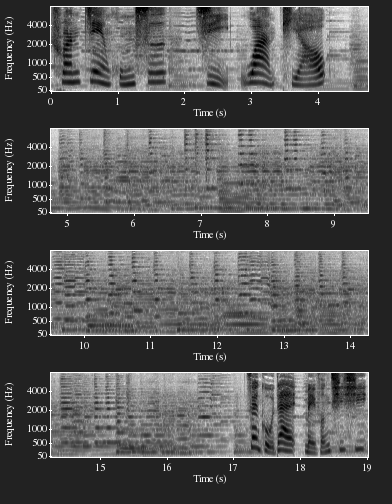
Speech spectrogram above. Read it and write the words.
穿尽红丝几万条。在古代，每逢七夕，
